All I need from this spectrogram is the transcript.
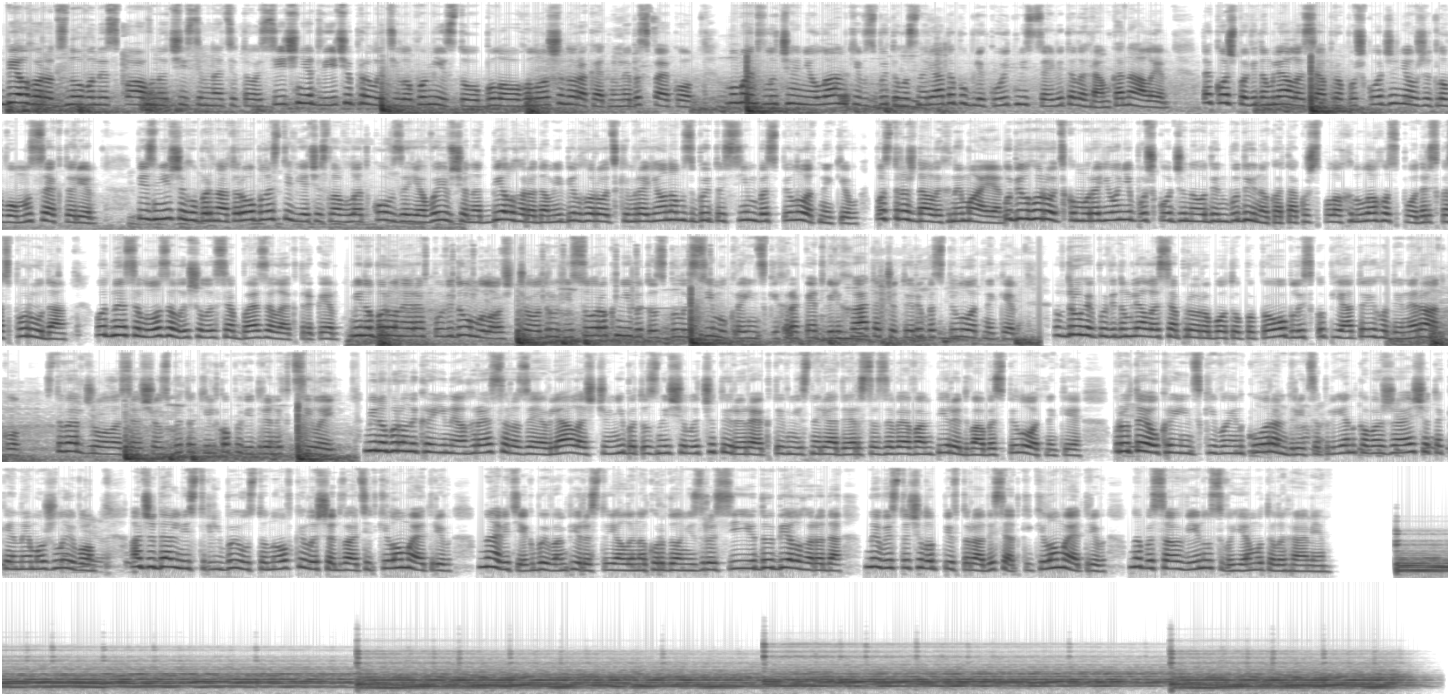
Білгород знову не спав вночі 17 січня. Двічі прилетіло по місту. Було оголошено ракетну небезпеку. Момент влучання уламків збитого снаряду публікують місцеві телеграм-канали. Також повідомлялося про пошкодження у житловому секторі. Пізніше губернатор області В'ячеслав Гладков заявив, що над Білгородом і Білгородським районом збито сім безпілотників. Постраждалих немає. У Білгородському районі пошкоджено один будинок, а також спалахнула господарська споруда. Одне село залишилося без електрики. Міноборони РФ повідомило, що о 2.40 нібито збили сім українських ракет Вільха та чотири безпілотники. Вдруге повідомлялося про роботу ППО близько п'ятої години ранку. Стверджувалося, що збито кілька повітряних цілей. Міноборони країни-агресора заявляла, що нібито знищили чотири реактивні снаряди РСЗВ «Вампір» і два безпілотники. Проте український воєнкор Андрій Цеплієнко вважає, що таке неможливо, адже дальність стрільби установки лише 20 кілометрів. Навіть якби вампіри стояли на кордоні з Росією до Білгорода, не вистачило б півтора десятки кілометрів. Написав він у своєму телеграмі.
